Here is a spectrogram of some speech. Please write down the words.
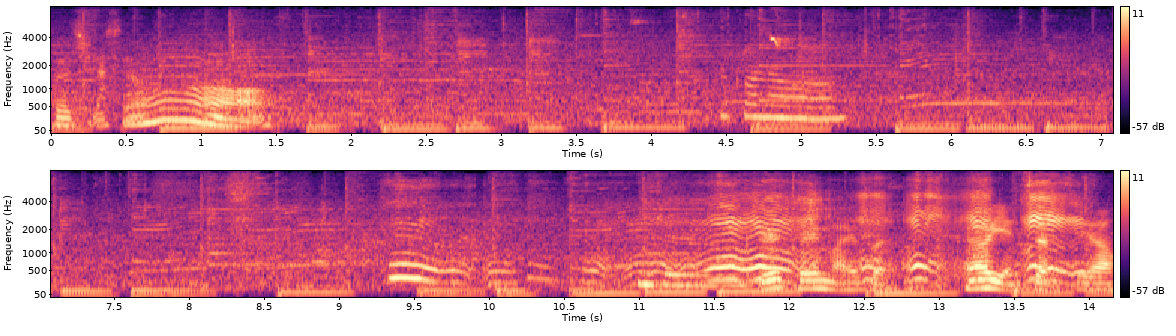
红色橘色哦，这个呢？我觉得可以买一本，看到颜色只要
